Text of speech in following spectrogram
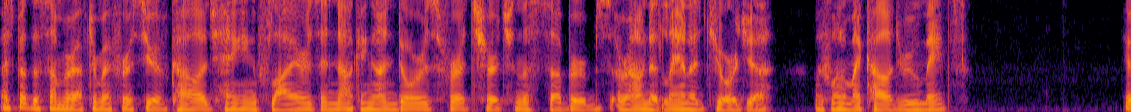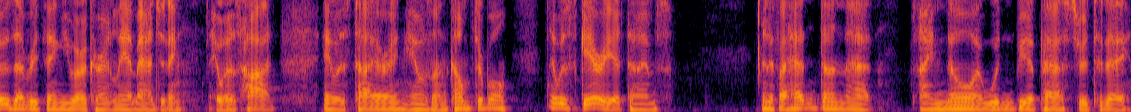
I spent the summer after my first year of college hanging flyers and knocking on doors for a church in the suburbs around Atlanta, Georgia, with one of my college roommates. It was everything you are currently imagining. It was hot, it was tiring, it was uncomfortable, it was scary at times. And if I hadn't done that, I know I wouldn't be a pastor today.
